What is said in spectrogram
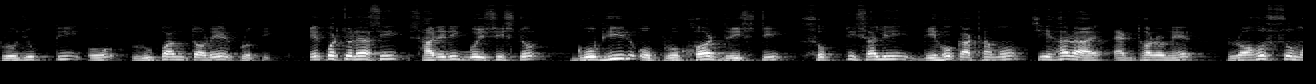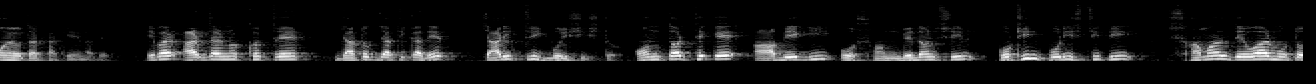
প্রযুক্তি ও রূপান্তরের প্রতীক। এরপর চলে আসি শারীরিক বৈশিষ্ট্য, গভীর ও প্রখর দৃষ্টি, শক্তিশালী দেহ কাঠামো, চেহারায় এক ধরনের রহস্যময়তা থাকে এনাদের। এবার আর্দ্রা নক্ষত্রের জাতক জাতিকাদের চারিত্রিক বৈশিষ্ট্য। অন্তর থেকে আবেগী ও সংবেদনশীল, কঠিন পরিস্থিতি সামাল দেওয়ার মতো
